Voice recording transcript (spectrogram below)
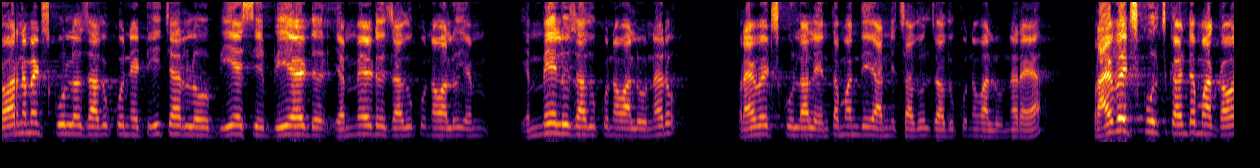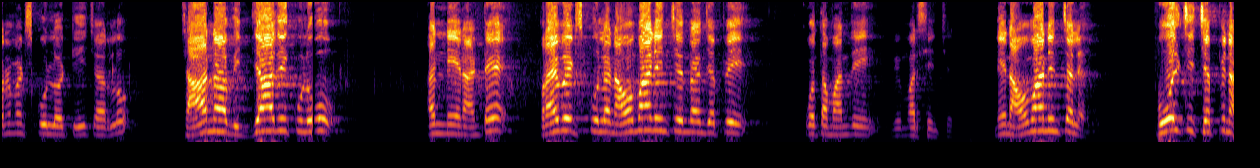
గవర్నమెంట్ స్కూల్లో చదువుకునే టీచర్లు బీఎస్సీ బీఎడ్ ఎంఏడ్ చదువుకున్న వాళ్ళు ఎం ఎంఏలు చదువుకున్న వాళ్ళు ఉన్నారు. ప్రైవేట్ స్కూళ్ళలో ఎంతమంది అన్ని చదువులు చదువుకున్న వాళ్ళు ఉన్నారయా ప్రైవేట్ స్కూల్స్ కంటే మా గవర్నమెంట్ స్కూల్లో టీచర్లు చాలా విద్యాధికులు అని నేను అంటే ప్రైవేట్ స్కూళ్ళని అవమానించిందని చెప్పి కొంతమంది విమర్శించారు నేను అవమానించలే. పోల్చి చెప్పిన.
